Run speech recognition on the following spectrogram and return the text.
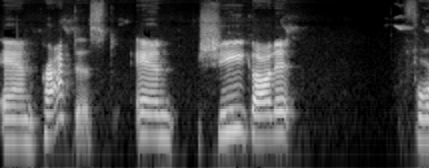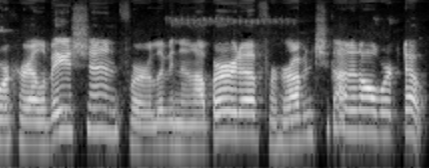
and practiced, and she got it for her elevation, for living in Alberta, for her oven. She got it all worked out.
